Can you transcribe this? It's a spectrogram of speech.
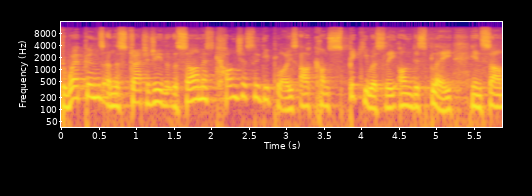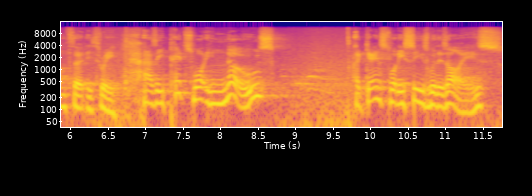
The weapons and the strategy that the psalmist consciously deploys are conspicuously on display in Psalm 33. As he pits what he knows against what he sees with his eyes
